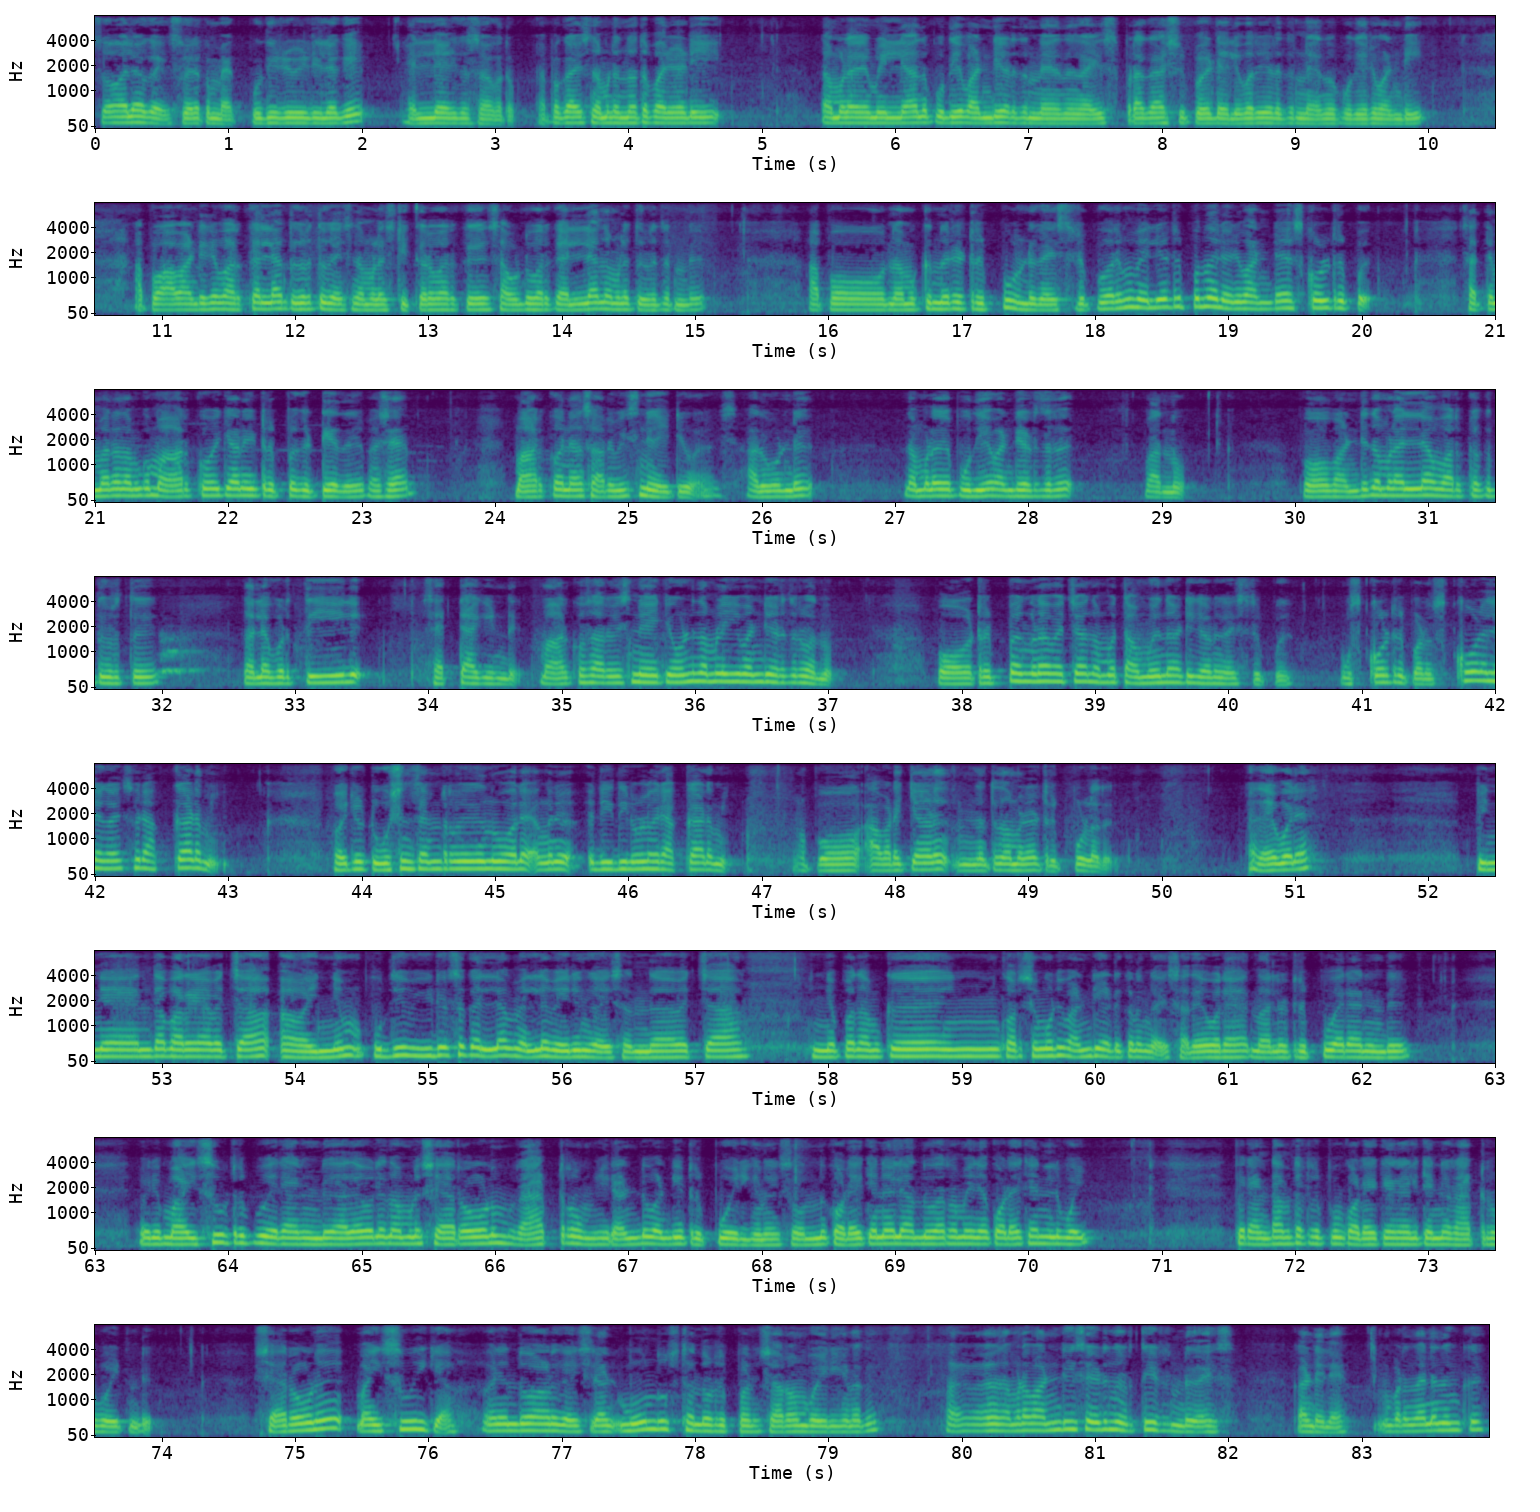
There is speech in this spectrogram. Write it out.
So hello guys welcome back പുതിയൊരു വീഡിയോയിലേക്ക് എല്ലാവർക്കും സ്വാഗതം. അപ്പോൾ ഗൈസ് നമ്മുടെ ഇന്നത്തെ പരിപാടി നമ്മൾ മില്ലാന്ന് പുതിയ വണ്ടി എടുത്തിട്ടുണ്ടായിരുന്നു ഗൈസ് പ്രകാശ് ഇപ്പോൾ ഡെലിവറി എടുത്തിട്ടുണ്ടായിരുന്നു പുതിയൊരു വണ്ടി. അപ്പോൾ ആ വണ്ടിയുടെ വർക്കെല്ലാം തീർത്തു ഗൈസ് നമ്മൾ സ്റ്റിക്കർ വർക്ക് സൗണ്ട് വർക്ക് എല്ലാം നമ്മൾ തീർത്തിട്ടുണ്ട്. അപ്പോൾ നമുക്കിന്നൊരു ട്രിപ്പും ഉണ്ട് ഗൈസ് ട്രിപ്പ് പറയുമ്പോൾ വലിയ ട്രിപ്പൊന്നുമില്ല ഒരു വൺ ഡേ സ്കൂൾ ട്രിപ്പ് സത്യം പറഞ്ഞാൽ നമുക്ക് മാർക്കോയ്ക്കാണ് ഈ ട്രിപ്പ് കിട്ടിയത്. പക്ഷേ മാർക്കോ ഞാൻ സർവീസിന് കയറ്റി അതുകൊണ്ട് നമ്മൾ പുതിയ വണ്ടി എടുത്തിട്ട് വന്നു. അപ്പോൾ വണ്ടി നമ്മളെല്ലാം വർക്കൊക്കെ തീർത്ത് നല്ല വൃത്തിയിൽ സെറ്റാക്കിയിട്ടുണ്ട് മാർക്കോ സർവീസിന് കൊണ്ട് നമ്മൾ ഈ വണ്ടി എടുത്തിട്ട് വന്നു. അപ്പോൾ ട്രിപ്പ് എങ്ങനെ വെച്ചാൽ നമ്മൾ തമിഴ്നാട്ടിലേക്കാണ് കഴിച്ച ട്രിപ്പ് സ്കൂൾ ട്രിപ്പാണ് സ്കൂളല്ലേ കഴിച്ച ഒരു അക്കാഡമി ഒരു ട്യൂഷൻ സെന്റർ എന്ന് പോലെ അങ്ങനെ രീതിയിലുള്ള ഒരു അക്കാഡമി അപ്പോൾ അവിടേക്കാണ് ഇന്നത്തെ നമ്മുടെ ട്രിപ്പ് ഉള്ളത്. അതേപോലെ പിന്നെ എന്താ പറയുക വെച്ചാൽ ഇനിയും പുതിയ വീഡിയോസൊക്കെ എല്ലാം നല്ല വരും കഴിച്ചു എന്താ വെച്ചാൽ ഇനിയിപ്പോൾ നമുക്ക് കുറച്ചും കൂടി വണ്ടി എടുക്കണം കൈസ് അതേപോലെ നല്ല ട്രിപ്പ് വരാനുണ്ട്. ഒരു മൈസൂർ ട്രിപ്പ് വരാനുണ്ട്. അതേപോലെ നമ്മൾ ഷെറോണും റാപ്റ്ററും ഈ രണ്ട് വണ്ടി ട്രിപ്പ് പോയിരിക്കണം. കൈസ് ഒന്ന് കൊടൈക്കനാൽ അന്ന് പറഞ്ഞു കഴിഞ്ഞാൽ കൊടൈക്കനാൽ പോയി. ഇപ്പോൾ രണ്ടാമത്തെ ട്രിപ്പും കൊടൈക്കനാലിലേക്ക് തന്നെ റാപ്റ്റർ പോയിട്ടുണ്ട്. ഷെറോണ് മൈസൂരിക്കാ. അങ്ങനെ എന്തോ ആണ് കൈസ് രണ്ട് മൂന്ന് ദിവസത്തെ എന്തോ ട്രിപ്പാണ് ഷെറോൺ പോയിരിക്കുന്നത് നമ്മുടെ വണ്ടി സൈഡ് നിർത്തിയിട്ടുണ്ട് കൈസ് കണ്ടില്ലേ? ഇവിടെ തന്നെ നിങ്ങൾക്ക്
